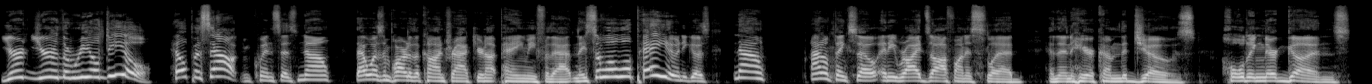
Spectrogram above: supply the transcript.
You're, you're the real deal. Help us out. And Kwinn says, no, that wasn't part of the contract. You're not paying me for that. And they said, well, we'll pay you. And he goes, no, I don't think so. And he rides off on his sled. And then here come the Joes holding their guns.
